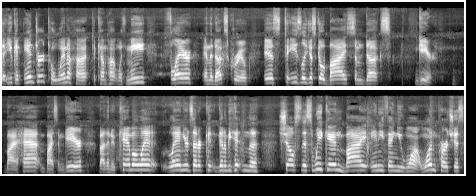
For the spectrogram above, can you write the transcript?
that you can enter to win a hunt to come hunt with me, Flair, and the DUX crew is to easily just go buy some DUX gear. Buy a hat, buy some gear, buy the new camo la lanyards that are going to be hitting the shelves this weekend. Buy anything you want. One purchase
